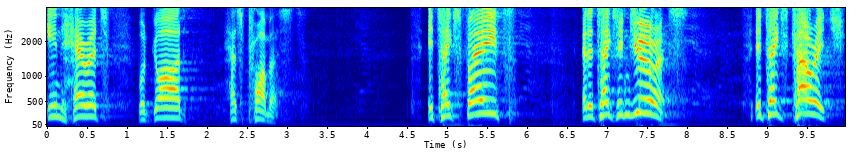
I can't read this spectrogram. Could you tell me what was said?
inherit what God has promised. It takes faith and it takes endurance. It takes courage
